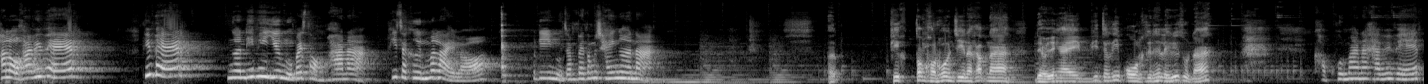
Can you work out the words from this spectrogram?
ฮัลโหลค่ะพี่เพชร พี่เพชร เงินที่พี่ยืมหนูไปสองพันอะ พี่จะคืนเมื่อไหร่เหรอ พอดีหนูจำเป็นต้องใช้เงินอะๆเออพี่ต้องขอโทษจริงๆนะครับนาเดี๋ยวยังไงพี่จะรีบโอนคืนให้เร็วที่สุดนะ ขอบคุณมากนะคะพี่เพชร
